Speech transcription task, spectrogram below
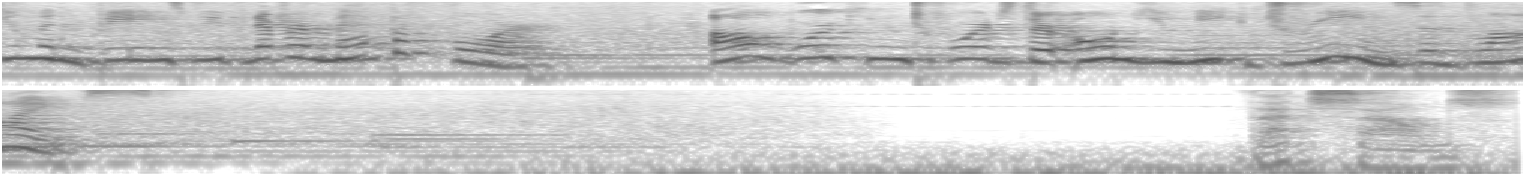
human beings we've never met before, all working towards their own unique dreams and lives. That sounds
